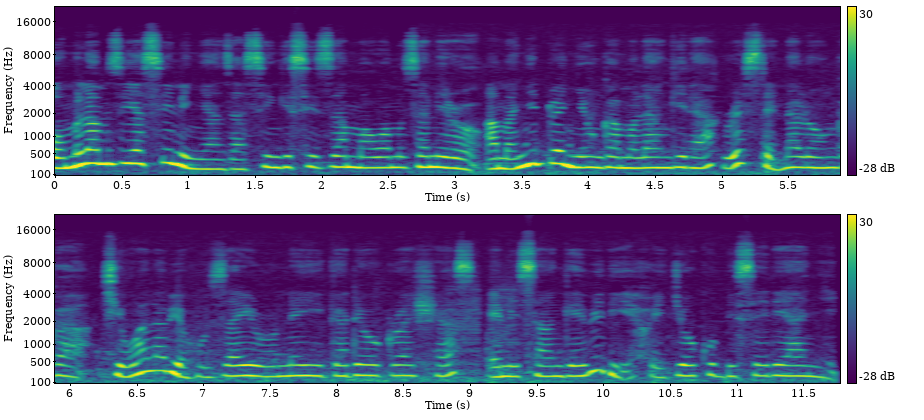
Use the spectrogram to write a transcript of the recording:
omulamuzi yasiini nyanza asingisizza mawa muzamiro. Amanyiddwa ennyo nga mulangira reste nalonga kiwalabye huzairu ne yigadeo gracius emisango ebiri egy'okubbisa eryanyi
